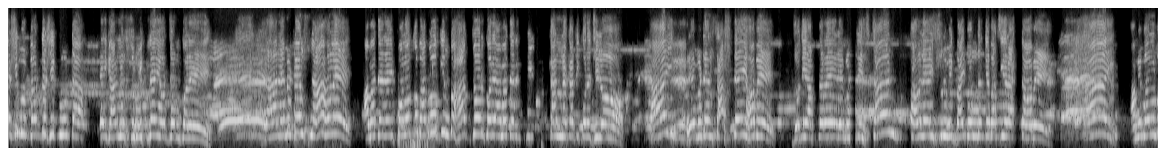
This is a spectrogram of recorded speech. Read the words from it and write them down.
বেশি বৈদেশিক মুদ্রা এই গার্মেন্টস শ্রমিকরাই অর্জন করে। যার রেমিটেন্স না হলে আমাদের এই পলক বাবু কিন্তু হাত জোর করে আমাদের কান্নাকাটি করেছিল। তাই রেমিটেন্স আসতেই হবে। যদি আপনারা এই রেমিটেন্স চান, তাহলে এই শ্রমিক ভাই বোনদেরকে বাঁচিয়ে রাখতে হবে। তাই আমি বলব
